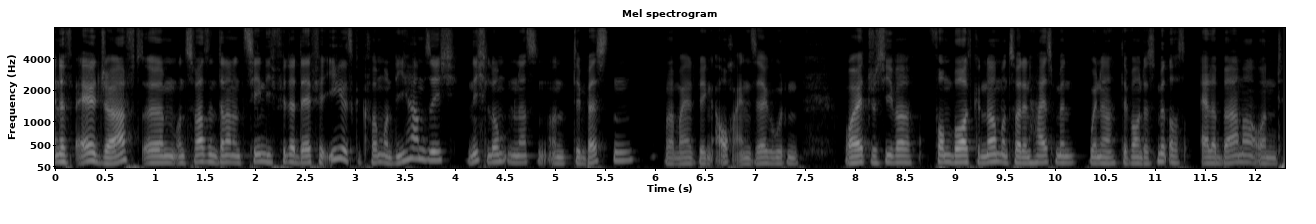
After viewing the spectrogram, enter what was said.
NFL-Draft. Ähm, und zwar sind dann an 10 die Philadelphia Eagles gekommen und die haben sich nicht lumpen lassen und den besten oder meinetwegen auch einen sehr guten Wide Receiver vom Board genommen, und zwar den Heisman-Winner Devonta Smith aus Alabama. Und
